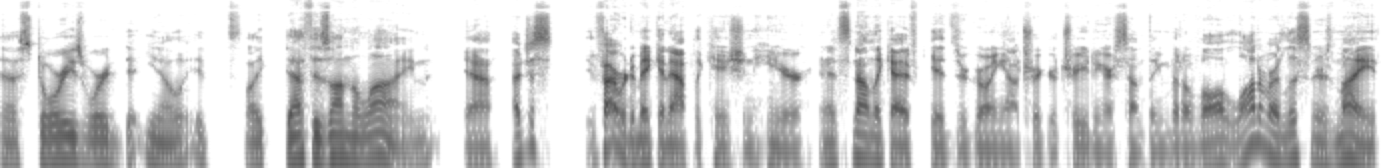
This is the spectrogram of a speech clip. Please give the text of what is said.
uh, stories where you know it's like death is on the line. Yeah, I just if I were to make an application here, and it's not like I have kids or going out trick or treating or something, but of all, a lot of our listeners might,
